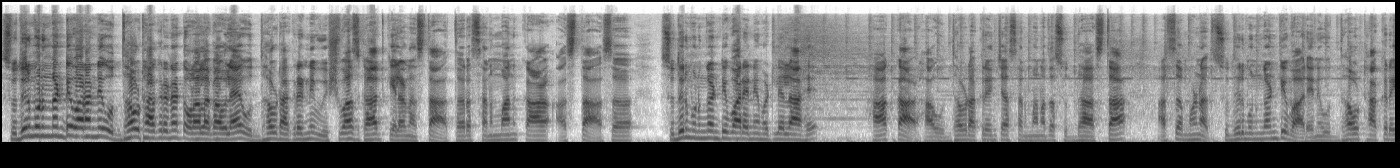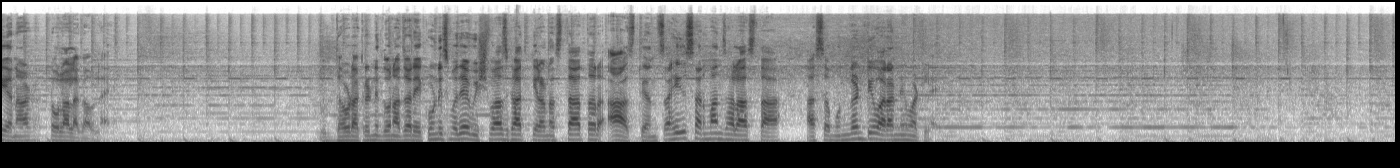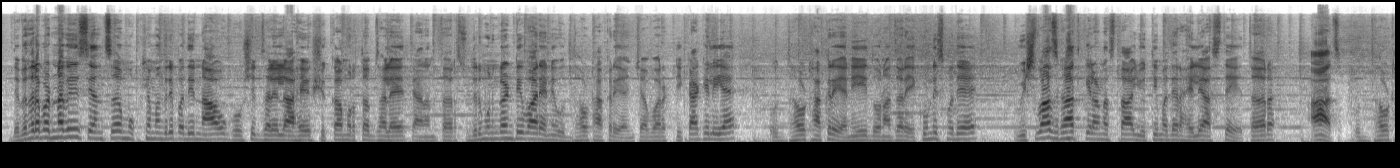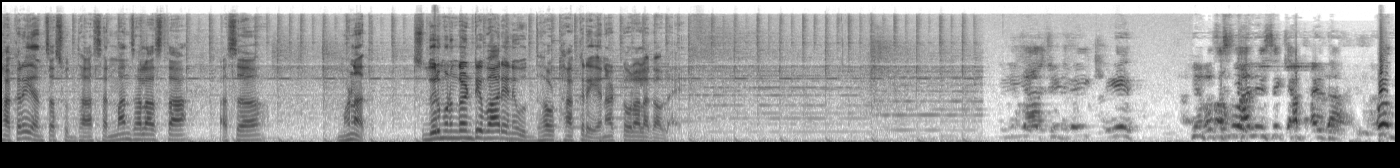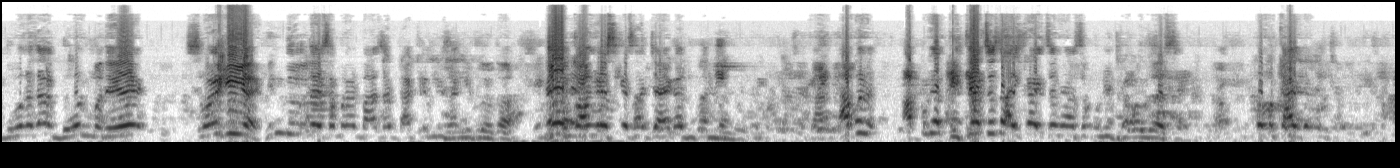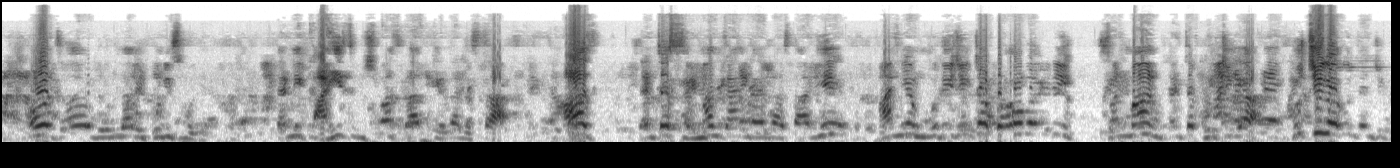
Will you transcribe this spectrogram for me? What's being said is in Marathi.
सुधीर मुनगंटीवारांनी उद्धव ठाकरेंना टोला लगावलाय. उद्धव ठाकरेंनी विश्वासघात केला नसता तर सन्मान काळ असता असं सुधीर मुनगंटीवार यांनी म्हटलेलं आहे. हा काळ हा उद्धव ठाकरेंच्या सन्मानाचा सुद्धा असता असं म्हणत सुधीर मुनगंटीवार यांनी उद्धव ठाकरे यांना टोला लगावलाय. उद्धव ठाकरेंनी दोन हजार एकोणीसमध्ये विश्वासघात केला नसता तर आज त्यांचाही सन्मान झाला असता असं मुनगंटीवारांनी म्हटलंय. देवेंद्र फडणवीस यांचं मुख्यमंत्रीपदी नाव घोषित झालेलं आहे शिक्कामोर्तब झालंय. त्यानंतर सुधीर मुनगंटीवार यांनी उद्धव ठाकरे यांच्यावर टीका केली आहे. उद्धव ठाकरे यांनी दोन हजार एकोणीसमध्ये विश्वासघात केला नसता युतीमध्ये राहिले असते तर आज उद्धव ठाकरे यांचा सुद्धा सन्मान झाला असता असं म्हणत सुधीर मुनगंटीवार यांनी उद्धव ठाकरे यांना टोला लगावला आहे क्या फायदा? हो, दोन हजार दोन मध्ये स्वर्गीय हिंदू हृदय सम्राट बाळासाहेब ठाकरेंनी सांगितलं होतं जो काँग्रेस के साथ जायगा दुकान बंद आपण आपल्या पित्याच ऐकायचं नाही असं कोणी ठरवलं असेल. तर काय करायचं? जर दोन हजार एकोणीसमध्ये त्यांनी काहीच विश्वासघात केला नसता आज त्यांचा सन्मान काय राहिला असता आणि मान्य मोदीजींच्या बरोबरीने सन्मान त्यांच्या खुर्ची खुर्ची लागून त्यांची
